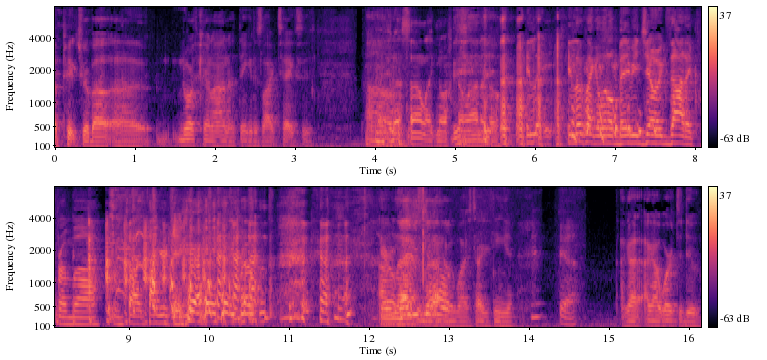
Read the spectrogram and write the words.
a picture about uh, North Carolina, thinking it's like Texas. Yeah, Um, that sound like North Carolina though. He, lo- he looked like a little baby Joe Exotic from uh, from Ti- Tiger King. I'm Baby laughing, but I Joe. haven't watched Tiger King yet. Yeah. I got I got work to do.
